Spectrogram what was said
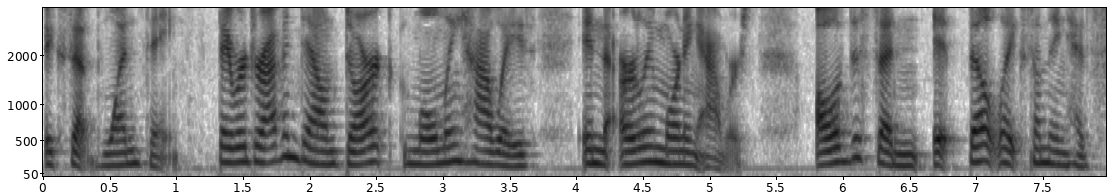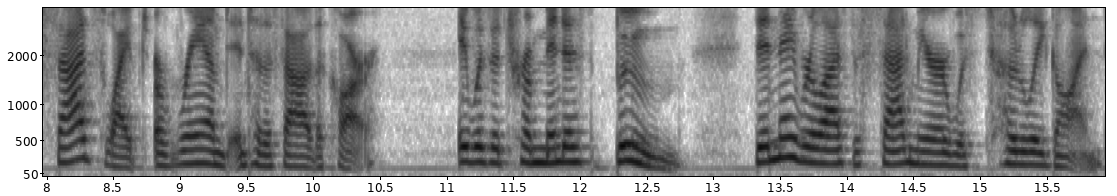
except one thing. They were driving down dark, lonely highways in the early morning hours. All of a sudden, it felt like something had sideswiped or rammed into the side of the car. It was a tremendous boom. Then they realized the side mirror was totally gone.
